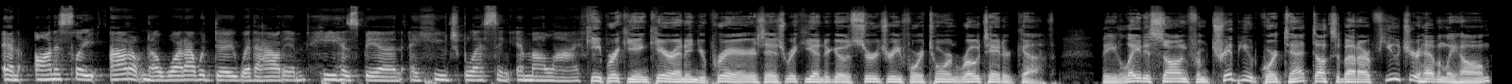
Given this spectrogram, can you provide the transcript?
And honestly, I don't know what I would do without him. He has been a huge blessing in my life. Keep Ricky and Karen in your prayers as Ricky undergoes surgery for a torn rotator cuff. The latest song from Tribute Quartet talks about our future heavenly home,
